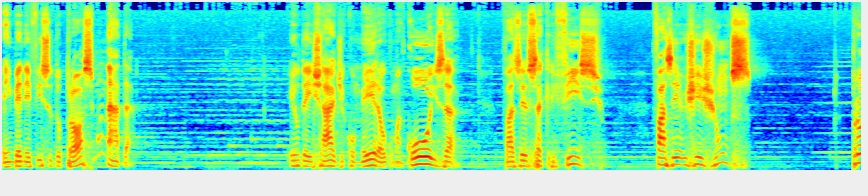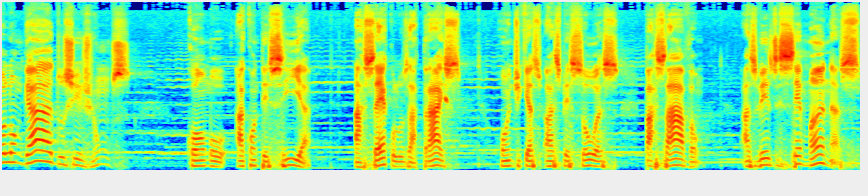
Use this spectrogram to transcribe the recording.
Em benefício do próximo, nada. Eu deixar de comer alguma coisa, fazer sacrifício, fazer jejuns, prolongados jejuns, como acontecia há séculos atrás, onde que as, as pessoas passavam, às vezes, semanas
